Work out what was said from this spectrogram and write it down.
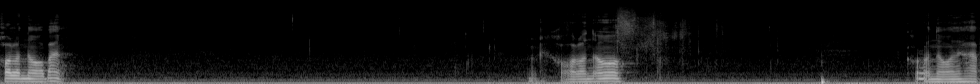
คอรนอบ้าง คอรนอคอรนอนะครับ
